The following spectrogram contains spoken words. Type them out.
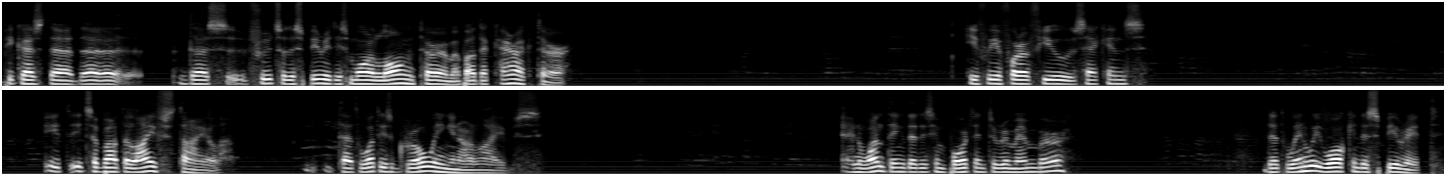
because the the the s- uh, fruits of the spirit is more long term about the character. If we for a few seconds it, it's about the lifestyle that what is growing in our lives. And one thing that is important to remember that when we walk in the spirit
